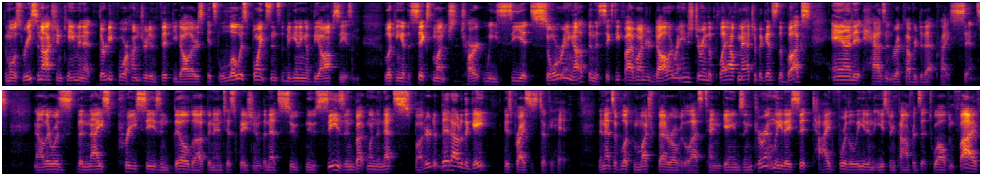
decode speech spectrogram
The most recent auction came in at $3,450, its lowest point since the beginning of the offseason. Looking at the six month chart, we see it soaring up in the $6,500 range during the playoff matchup against the Bucks, and it hasn't recovered to that price since. Now, there was the nice preseason buildup in anticipation of the Nets' new season, but when the Nets sputtered a bit out of the gate, his prices took a hit. The Nets have looked much better over the last 10 games, and currently they sit tied for the lead in the Eastern Conference at 12 and 5,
